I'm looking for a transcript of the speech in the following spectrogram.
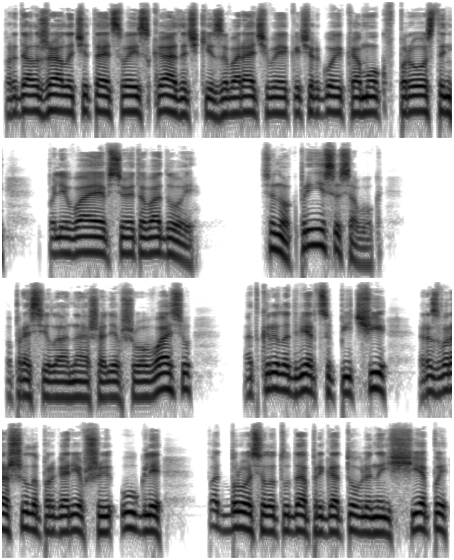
продолжала читать свои сказочки, заворачивая кочергой комок в простынь, поливая все это водой. — Сынок, принеси совок, — попросила она ошалевшего Васю, открыла дверцу печи, разворошила прогоревшие угли, подбросила туда приготовленные щепы,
